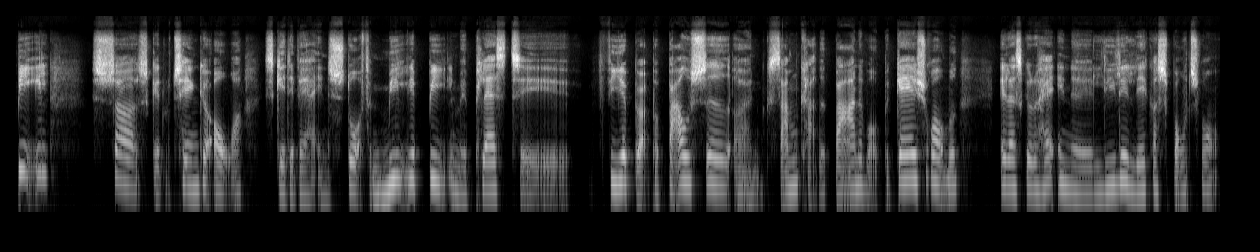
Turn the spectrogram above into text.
bil, så skal du tænke over, skal det være en stor familiebil med plads til øh, fire børn på bagsædet og en sammenklappet barnevogn bagagerummet, eller skal du have en øh, lille lækker sportsvogn,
